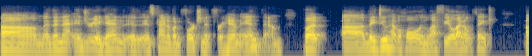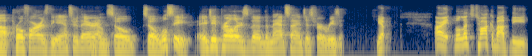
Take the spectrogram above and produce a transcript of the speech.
Um, and then that injury again is, is kind of unfortunate for him and them. But uh, they do have a hole in left field. I don't think uh, Profar is the answer there, yeah. and so so we'll see. AJ Preller's the the mad scientist for a reason. Yep. All right. Well, let's talk about the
